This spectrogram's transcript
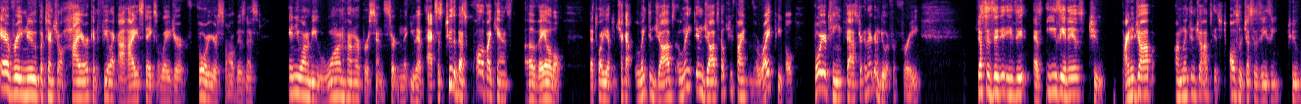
every new potential hire can feel like a high stakes wager for your small business. And you want to be 100% certain that you have access to the best qualified candidates available. That's why you have to check out LinkedIn Jobs. LinkedIn Jobs helps you find the right people for your team faster, and they're going to do it for free. Just as easy as easy it is to find a job on LinkedIn jobs, it's also just as easy to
